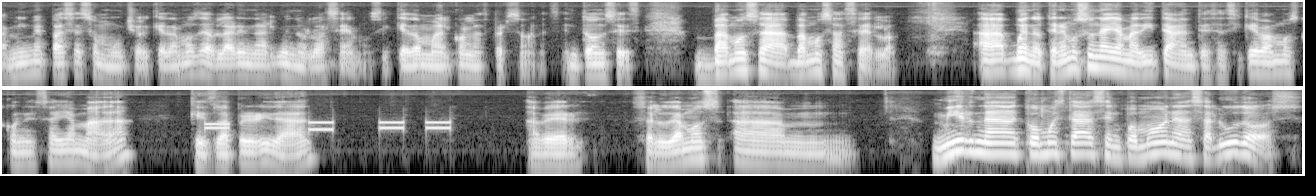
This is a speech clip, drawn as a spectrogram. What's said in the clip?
a mí me pasa eso mucho, quedamos de hablar en algo y no lo hacemos, y quedo mal con las personas. Entonces, vamos a, vamos a hacerlo. Ah, bueno, tenemos una llamadita antes, así que vamos con esa llamada, que es la prioridad. A ver, saludamos a mm, Mirna, ¿cómo estás en Pomona? Saludos.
